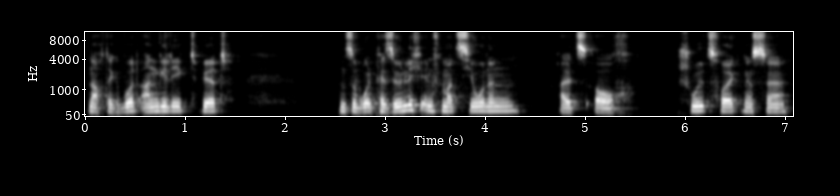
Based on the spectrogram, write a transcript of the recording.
nach der Geburt angelegt wird und sowohl persönliche Informationen als auch Schulzeugnisse,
